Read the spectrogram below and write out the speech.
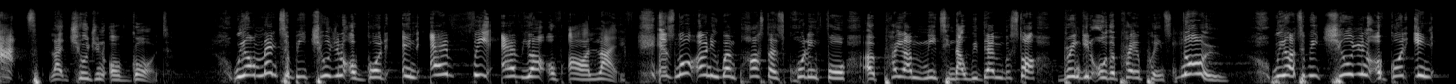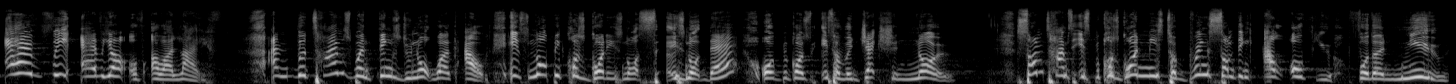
act like children of God. We are meant to be children of God in every area of our life. It's not only when pastor is calling for a prayer meeting that we then start bringing all the prayer points. No, we are to be children of God in every area of our life. And the times when things do not work out, it's not because God is not, is not there or because it's a rejection. No. Sometimes it's because God needs to bring something out of you for the new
